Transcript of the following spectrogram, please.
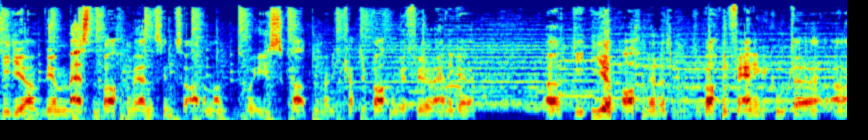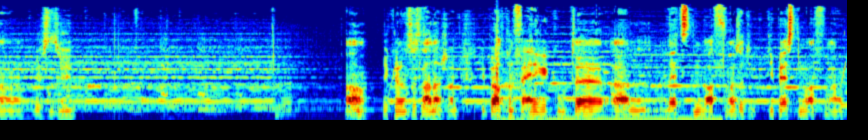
die, die wir am meisten brauchen werden, sind so Adamantois Karten. Weil ich glaube, die brauchen wir für einige, äh, die ihr brauchen werdet. Die brauchen für einige gute, äh, wissen Sie, Oh, wir können uns das Land anschauen. Die braucht dann für einige gute äh, letzten Waffen, also die, die besten Waffen halt.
